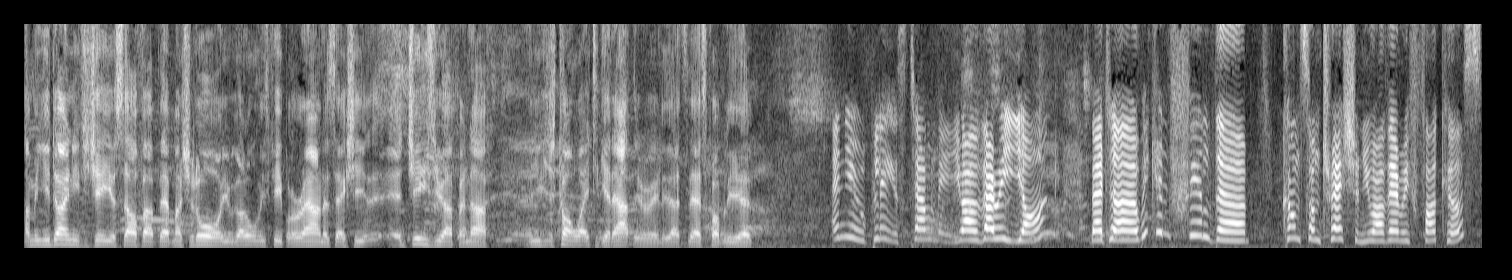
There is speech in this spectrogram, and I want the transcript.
I mean, you don't need to g yourself up that much at all. You've got all these people around us. Actually, it g's you up enough, and you just can't wait to get out there. Really, that's that's probably it. And you, please tell me. You are very young, but uh, we can feel the concentration. You are very focused.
